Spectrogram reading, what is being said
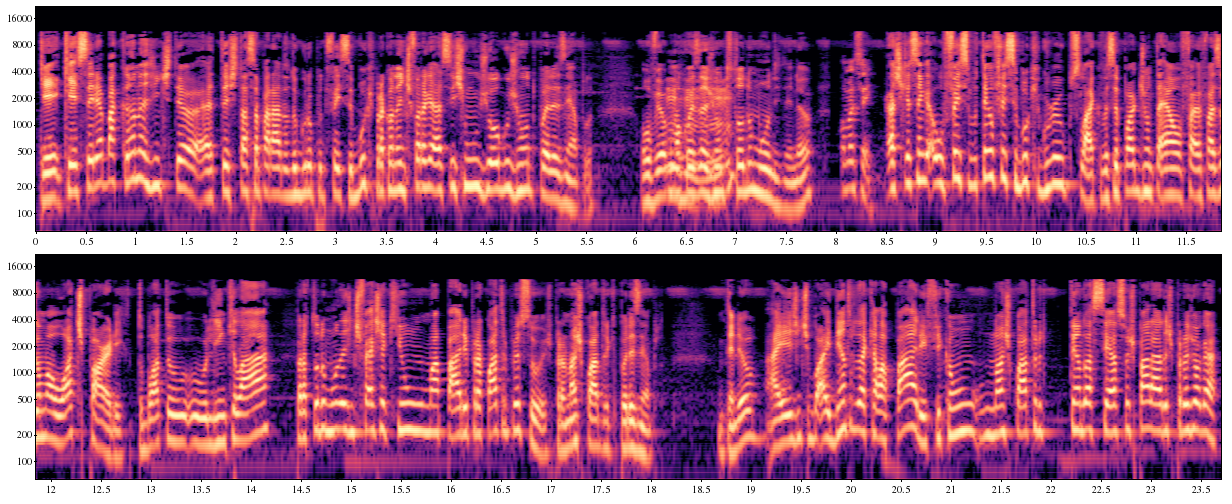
Que, que seria bacana a gente ter, é, testar essa parada do grupo do Facebook pra quando a gente for assistir um jogo junto, por exemplo. Ou ver alguma coisa junto todo mundo, entendeu? Como assim? Acho que assim, o Facebook tem o Facebook Groups lá, que você pode juntar, é, fa- fazer uma watch party. Tu bota o, o link lá, pra todo mundo a gente fecha aqui uma party pra quatro pessoas, pra nós quatro aqui, por exemplo. Entendeu? Aí a gente aí dentro daquela party ficam nós quatro tendo acesso às paradas pra jogar.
